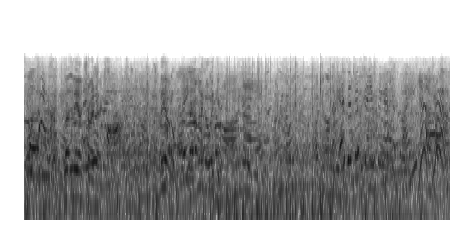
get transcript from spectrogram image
Let Leo try next. Leo, I'm gonna go with you. I'm gonna go with you. I'm gonna go with you. I'll get on the Is it the same thing as a bite? Yeah. Yeah.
